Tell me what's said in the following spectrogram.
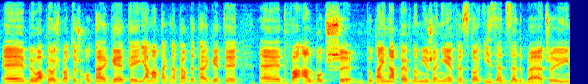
E, była prośba też o targety. Ja mam tak naprawdę targety e, 2 albo 3. Tutaj na pewno mierzenie FS100 i ZZB, czyli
